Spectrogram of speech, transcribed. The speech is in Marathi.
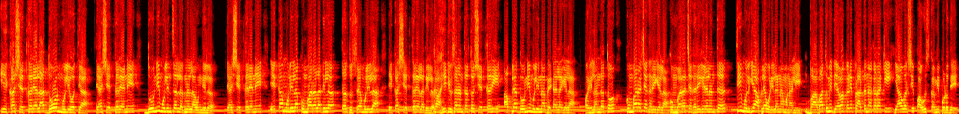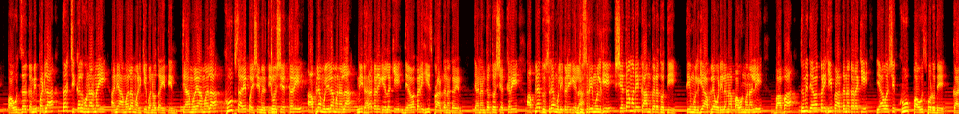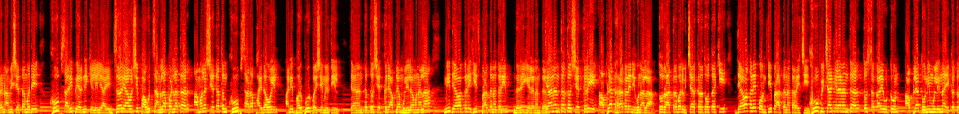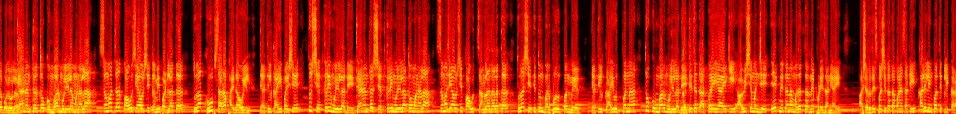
एका शेतकऱ्याला दोन मुली होत्या. त्या शेतकऱ्याने दोन्ही मुलींचं लग्न लावून दिलं. त्या शेतकऱ्याने एका मुलीला कुंभाराला दिलं तर दुसऱ्या मुलीला एका शेतकऱ्याला दिलं. काही दिवसानंतर तो शेतकरी आपल्या दोन्ही मुलींना भेटायला गेला. पहिल्यांदा तो कुंभाराच्या घरी गेला. कुंभाराच्या घरी गेल्यानंतर ती मुलगी आपल्या वडिलांना म्हणाली बाबा तुम्ही देवाकडे प्रार्थना करा की या वर्षी पाऊस कमी पडू दे. पाऊस जर कमी पडला तर चिखल होणार नाही आणि आम्हाला मडकी बनवता येतील. त्यामुळे आम्हाला खूप सारे पैसे मिळतील. तो शेतकरी आपल्या मुलीला म्हणाला मी घराकडे गेलो की देवाकडे हीच प्रार्थना करेन. त्यानंतर तो शेतकरी आपल्या दुसऱ्या मुलीकडे गेला. दुसरी मुलगी शेतामध्ये काम करत होती. ती मुलगी आपल्या वडिलांना पाहून म्हणाली बाबा तुम्ही देवाकडे ही प्रार्थना करा की या वर्षी खूप पाऊस पडू दे. कारण आम्ही शेतामध्ये खूप सारी पेरणी केलेली आहे. जर यावर्षी पाऊस चांगला पडला तर आम्हाला शेतातून खूप सारा फायदा होईल आणि भरपूर पैसे मिळतील. त्यानंतर तो शेतकरी आपल्या मुलीला म्हणाला मी देवाकडे हीच प्रार्थना करीन. घरी गेल्यानंतर. त्यानंतर तो शेतकरी आपल्या घराकडे निघून आला. तो रात्रभर विचार करत होता की देवाकडे कोणती प्रार्थना करायची? खूप विचार केल्यानंतर तो सकाळी उठून आपल्या दोन्ही मुलींना एकत्र बोलवलं. त्यानंतर तो कुंभार मुलीला म्हणाला समज जर पाऊस यावर्षी कमी पडला तर तुला खूप सारा फायदा होईल. त्यातील काही पैसे तू शेतकरी मुली मुलीला दे. त्यानंतर शेतकरी मुलीला तो म्हणाला समज यावर्षी पाऊस चांगला झाला तर तुला शेतीतून भरपूर उत्पन्न मिळेल. त्यातील काही उत्पन्न तू कुंभार मुलीला दे. त्याचं तात्पर्य हे आहे की आयुष्य म्हणजे एकमेकांना मदत करणे पुढे जाणे आहे. अशा हृदयस्पर्शी कथा पाहण्यासाठी खाली लिंकवरती क्लिक करा.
